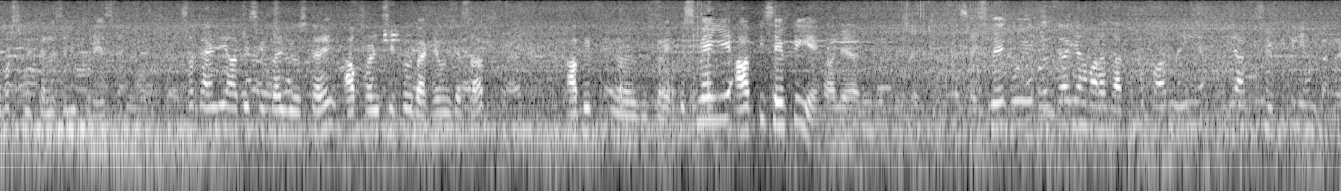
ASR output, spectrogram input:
ओवर स्पीड करने से भी गुरेज करना है। सर काइंडली आप भी सीट बेल्ट यूज़ करें आप फ्रंट सीट पर बैठे हैं उनके साथ आप भी यूज़ करें। इसमें ये आपकी सेफ्टी है। इसमें कोई इनका या हमारा ज़ाती मफाद नहीं है ये आपकी सेफ्टी के लिए हम कर रहे हैं।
